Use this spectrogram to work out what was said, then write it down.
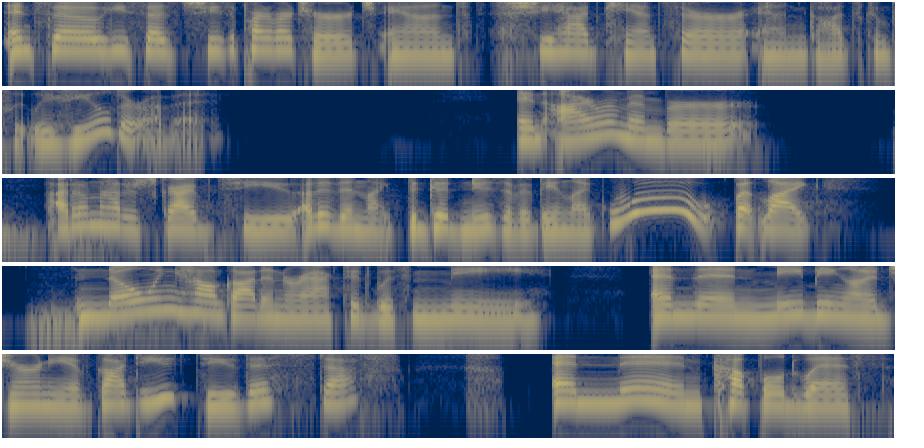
And so he says, she's a part of our church and she had cancer and God's completely healed her of it. And I remember, I don't know how to describe to you other than like the good news of it being like, woo, but like knowing how God interacted with me and then me being on a journey of God, do you do this stuff? And then coupled with,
